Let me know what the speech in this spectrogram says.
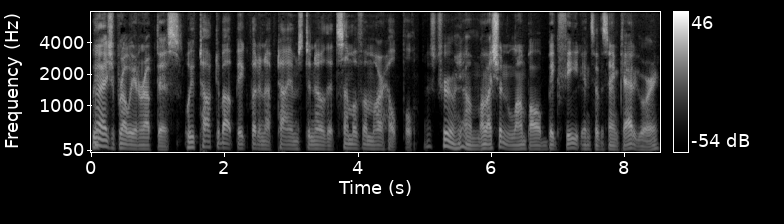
We- I should probably interrupt this. We've talked about Bigfoot enough times to know that some of them are helpful. That's true. Yeah, um, I shouldn't lump all big feet into the same category.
